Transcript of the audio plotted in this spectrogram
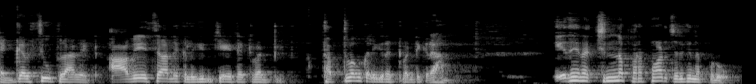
అగ్రెసివ్ ప్లానెట్ ఆవేశాన్ని కలిగించేటటువంటి తత్వం కలిగినటువంటి గ్రహం. ఏదైనా చిన్న పొరపాటు జరిగినప్పుడు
